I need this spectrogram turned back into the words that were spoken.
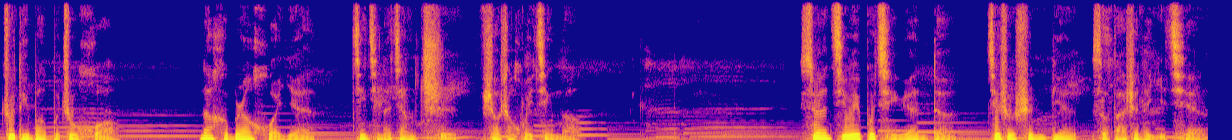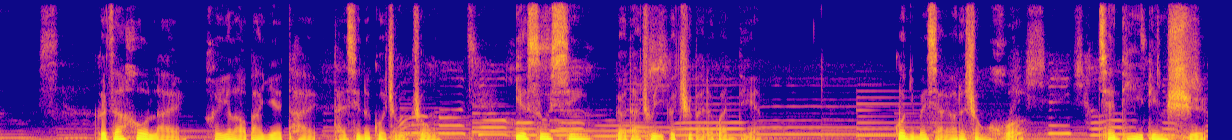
注定包不住火，那何不让火焰尽情的将纸烧成灰烬呢？虽然极为不情愿的接受身边所发生的一切，可在后来和叶老爸叶太谈心的过程中，叶苏欣表达出一个直白的观点：过你们想要的生活。前提一定是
